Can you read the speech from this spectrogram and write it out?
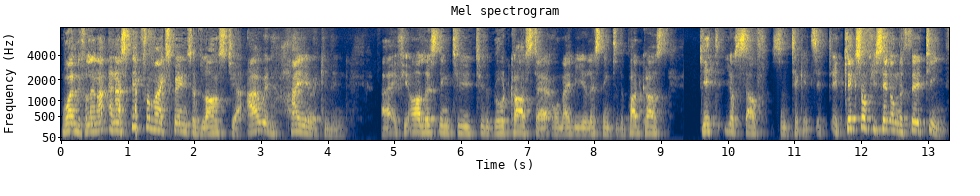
wonderful. And I, and I speak from my experience of last year. I would highly recommend, uh, if you are listening to, to the broadcaster or maybe you're listening to the podcast, get yourself some tickets. It, it kicks off, you said, on the 13th.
